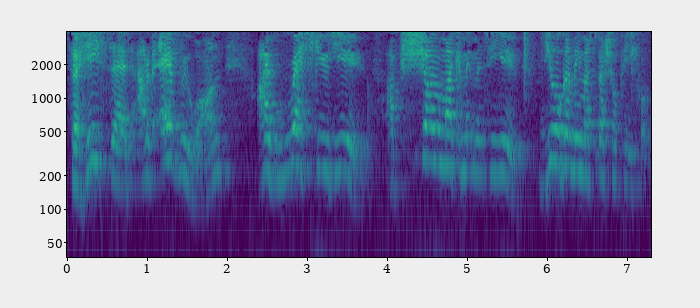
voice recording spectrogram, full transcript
So he said, out of everyone, I've rescued you. I've shown my commitment to you. You're going to be my special people.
